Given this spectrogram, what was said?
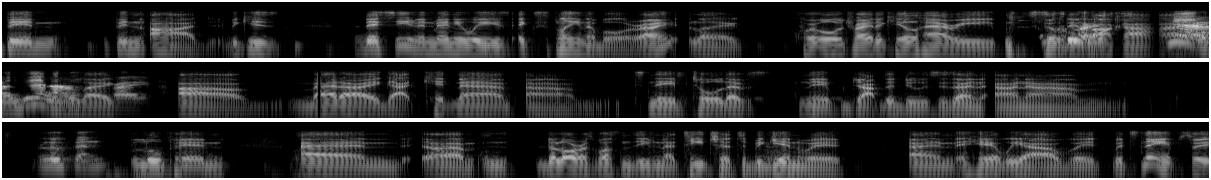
been been odd because they seem in many ways explainable, right? Like Quirrell tried to kill Harry, so they lock eyes. Yeah, yeah. like right. uh, Mad Eye got kidnapped. Um, Snape told us Snape dropped the deuces on on um, Lupin. Lupin, and um, Dolores wasn't even a teacher to begin with, and here we are with with Snape. So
